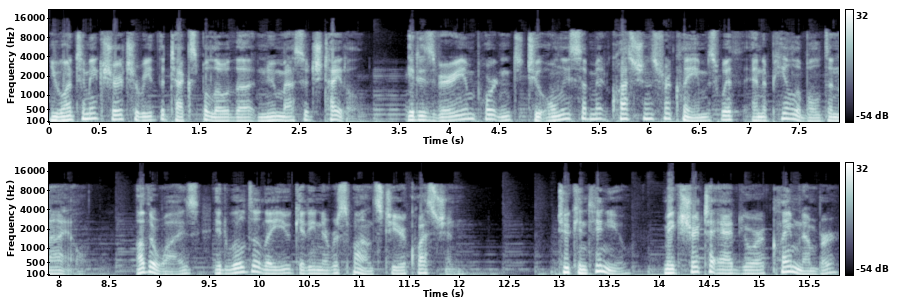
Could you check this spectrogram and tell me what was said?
You want to make sure to read the text below the new message title. It is very important to only submit questions for claims with an appealable denial. Otherwise, it will delay you getting a response to your question. To continue, make sure to add your claim number,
